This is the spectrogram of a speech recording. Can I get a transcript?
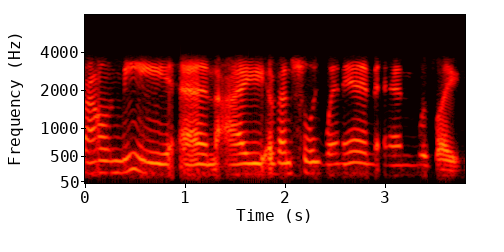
found me, and I eventually went in and was like,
